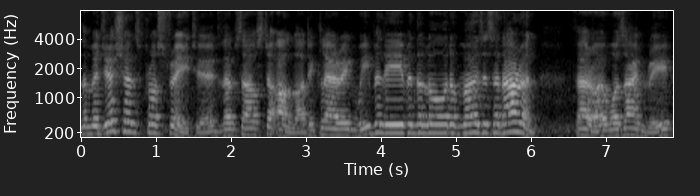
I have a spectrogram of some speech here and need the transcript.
The magicians prostrated themselves to Allah, declaring, We believe in the Lord of Moses and Aaron. Pharaoh was angry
